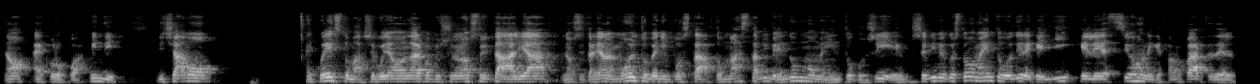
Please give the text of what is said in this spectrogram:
no, eccolo qua. Quindi diciamo è questo, ma se vogliamo andare proprio sulla nostra Italia, il nostro italiano è molto ben impostato, ma sta vivendo un momento così e se vive questo momento vuol dire che, gli, che le azioni che fanno parte del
